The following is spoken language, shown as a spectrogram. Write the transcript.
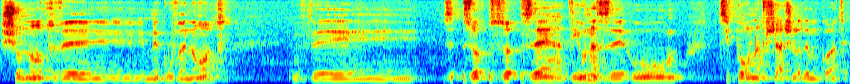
שונות ומגוונות, וזה, הדיון הזה הוא ציפור נפשה של הדמוקרטיה.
